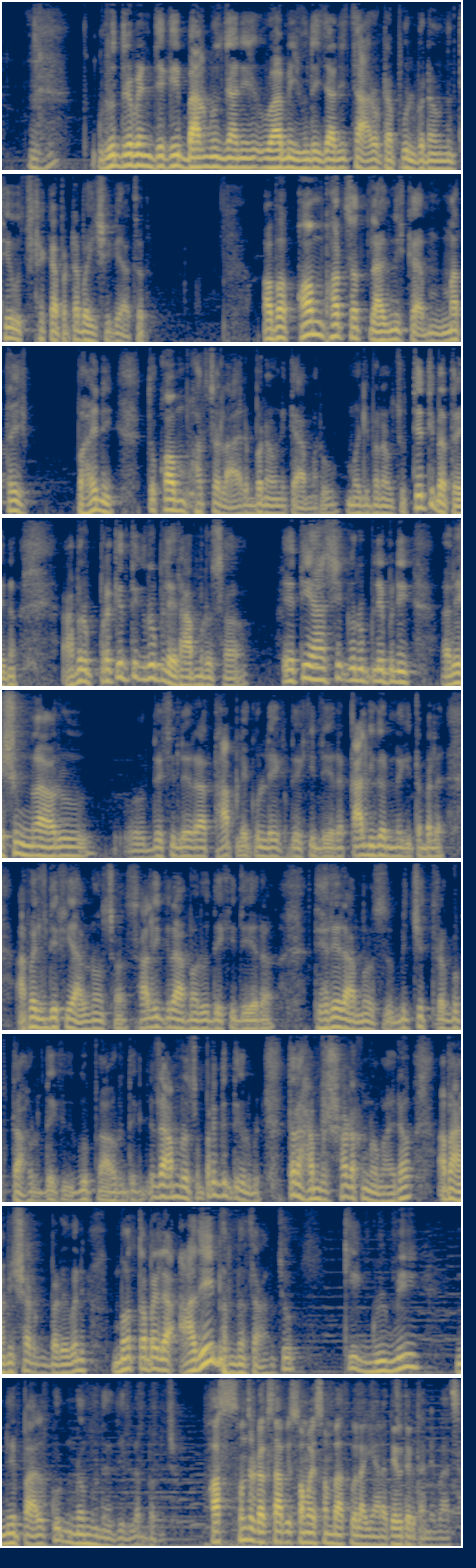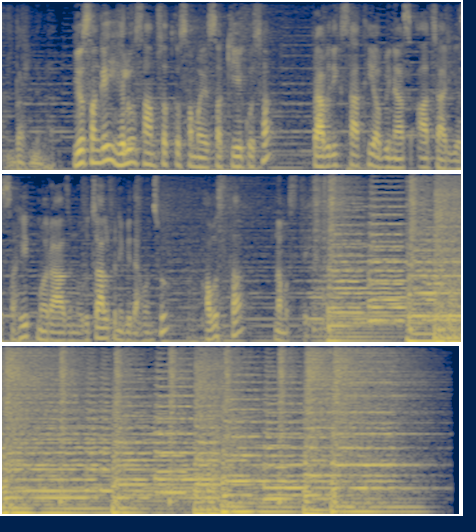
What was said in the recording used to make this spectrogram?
रुद्रबेनदेखि बाग्लुङ जाने वामी हुँदै जाने चारवटा पुल बनाउनु थियो ठेक्कापट्टा भइसकेका छन्। अब कम खर्च लाग्ने काम मात्रै भयो नि त्यो कम खर्च लाएर बनाउने कामहरू मैले बनाउँछु। त्यति मात्रै होइन। हाम्रो प्राकृतिक रूपले राम्रो छ। ऐतिहासिक रूपले पनि रेसुङ्गाहरूदेखि लिएर थाप्लेको लेखदेखि लिएर कालीगण्डकी तपाईँलाई आफैले देखिहाल्नु छ शालिग्रामहरूदेखि लिएर धेरै राम्रो छ विचित्र गुप्ताहरूदेखि गुप्ताहरूदेखि राम्रो छ प्राकृतिक रूपले तर हाम्रो सडक नभएर अब हामी सडक बढ्यो भने म तपाईँलाई आजै भन्न चाहन्छु कि गुल्मी नेपालको नमुना जिल्ला बन्छ। हस् हुन्छ डाक्टर साहब यो समय संवादको लागि यहाँलाई धेरै धेरै धन्यवाद छ। धन्यवाद। यो सँगै हेलो सांसदको समय सकिएको छ। प्राविधिक साथी अविनाश आचार्य सहित म राजन रुचाल पनि विदा हुन्छु। हवस् त। नमस्ते।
